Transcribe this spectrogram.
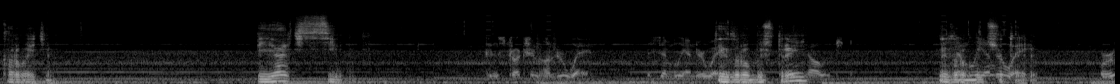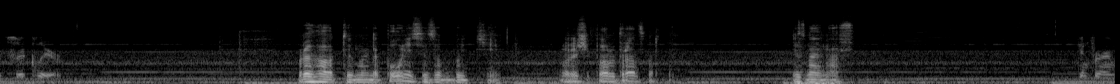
корветів. 5-7. Construction underway. Assembly underway. Ти зробиш 3, Acknowledged. ти зробиш Assembly 4. Berths are clear. Фрегати в мене повністю забиті. Може ще пару транспортів. Не знаю наш. Confirmed.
